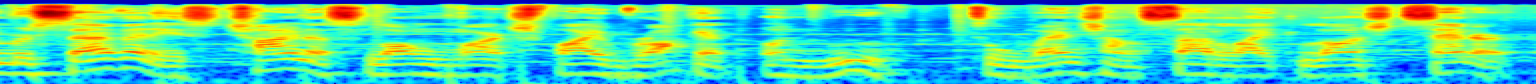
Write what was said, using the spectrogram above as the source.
Number 7 is China's Long March 5 rocket on move to Wenchang Satellite Launch Center.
